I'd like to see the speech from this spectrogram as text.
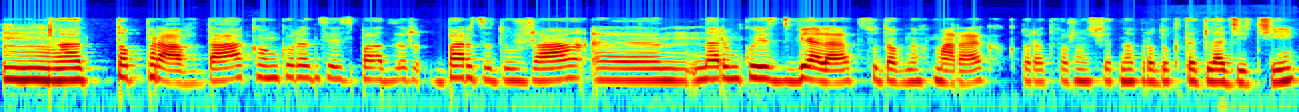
Mm, to prawda, konkurencja jest bardzo, bardzo duża. Na rynku jest wiele cudownych marek, które tworzą świetne produkty dla dzieci.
